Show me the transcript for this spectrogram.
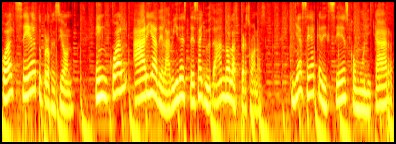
cuál sea tu profesión, en cuál área de la vida estés ayudando a las personas. Ya sea que desees comunicar,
